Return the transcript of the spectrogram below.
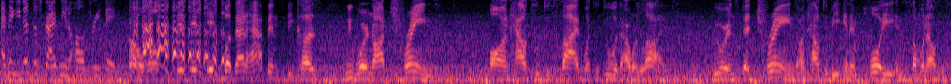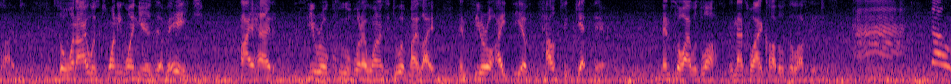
I think you just described me to all three things. Oh, well, it, it, it, but that happens because we were not trained on how to decide what to do with our lives. We were instead trained on how to be an employee in someone else's lives. So when I was 21 years of age, I had zero clue of what I wanted to do with my life and zero idea of how to get there. And so I was lost. And that's why I call those the lost ages. Ah. So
